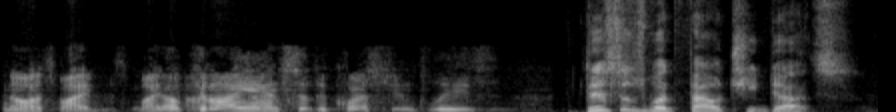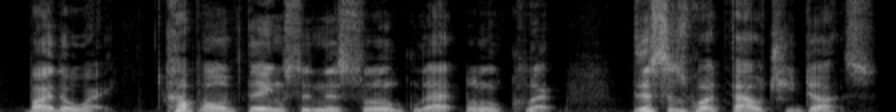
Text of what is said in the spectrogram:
No, it's my, it's my now, time. can I answer the question, please? This is what Fauci does, by the way. Couple of things in this little that little clip. This is what Fauci does.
